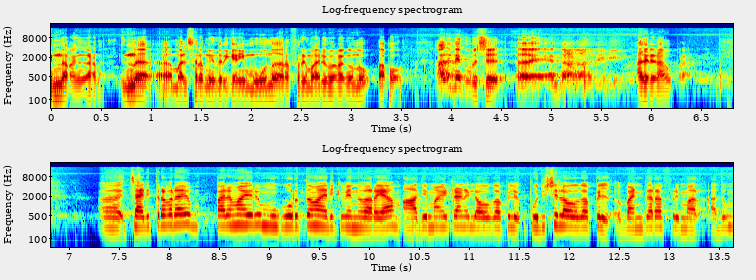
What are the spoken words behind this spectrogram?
ഇന്നിറങ്ങുകയാണ്. ഇന്ന് മത്സരം നിയന്ത്രിക്കാൻ ഈ മൂന്ന് റഫറിമാരും ഇറങ്ങുന്നു. അപ്പോൾ അതിനെക്കുറിച്ച് എന്താണ് അതിലേക്ക് അതിരുടെ അഭിപ്രായം? ചരിത്രപരമായ ഒരു മുഹൂർത്തമായിരിക്കും എന്ന് പറയാം. ആദ്യമായിട്ടാണ് ലോകകപ്പിൽ പുരുഷ ലോകകപ്പിൽ വനിതാ റഫറിമാർ അതും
